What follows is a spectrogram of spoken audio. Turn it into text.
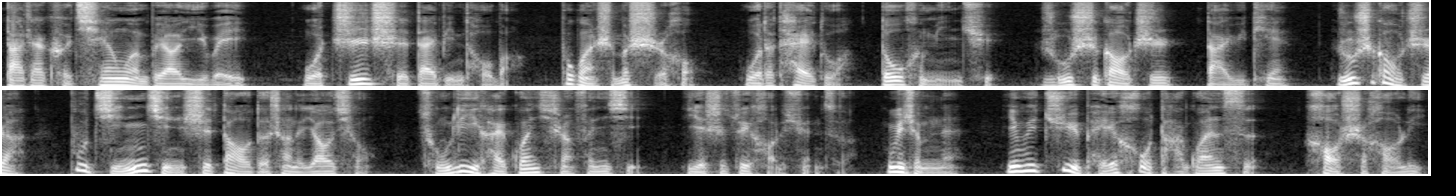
大家可千万不要以为我支持带病投保，不管什么时候，我的态度啊都很明确，如实告知大于天。如实告知啊，不仅仅是道德上的要求，从利害关系上分析也是最好的选择。为什么呢？因为拒赔后打官司耗时耗力，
